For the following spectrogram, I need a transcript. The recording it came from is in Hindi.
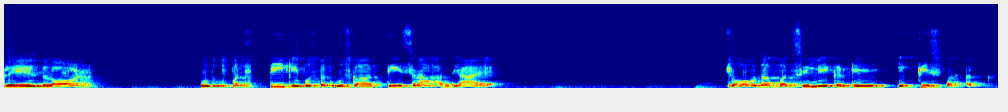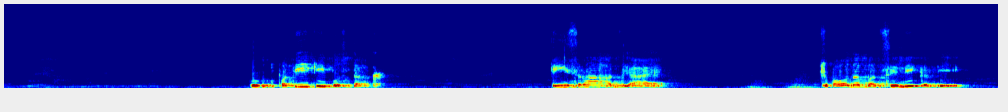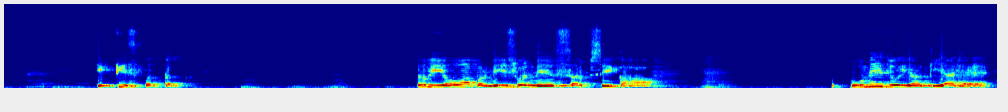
प्रेज द लॉर्ड उत्पत्ति की पुस्तक उसका तीसरा अध्याय। चौदह पद से लेकर के इक्कीस पद तक। उत्पत्ति की पुस्तक, तीसरा अध्याय। चौदह पद से लेकर के इक्कीस पद तक। तब यहोवा परमेश्वर ने सर्प से कहा, तूने जो यह किया है,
